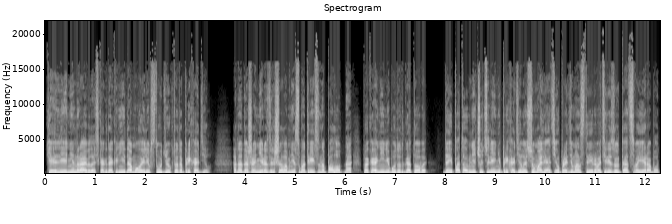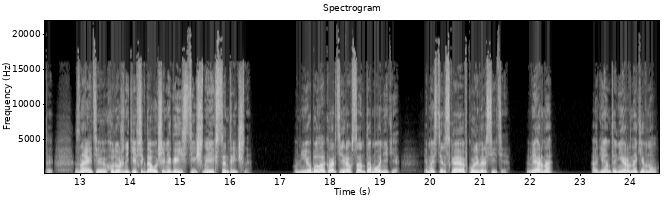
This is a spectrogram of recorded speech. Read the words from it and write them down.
Келли не нравилось, когда к ней домой или в студию кто-то приходил. Она даже не разрешала мне смотреть на полотна, пока они не будут готовы. Да и потом мне чуть ли не приходилось умолять ее продемонстрировать результат своей работы. Знаете, художники всегда очень эгоистичны и эксцентричны. У нее была квартира в Санта-Монике и мастерская в Кульвер-Сити. Верно? Агент нервно кивнул.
